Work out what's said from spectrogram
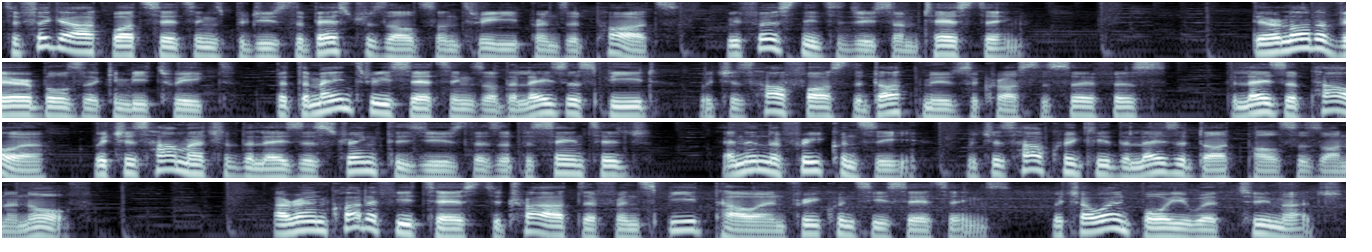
To figure out what settings produce the best results on 3D printed parts, we first need to do some testing. There are a lot of variables that can be tweaked, but the main three settings are the laser speed, which is how fast the dot moves across the surface, the laser power, which is how much of the laser's strength is used as a percentage, and then the frequency, which is how quickly the laser dot pulses on and off. I ran quite a few tests to try out different speed, power and frequency settings, which I won't bore you with too much,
